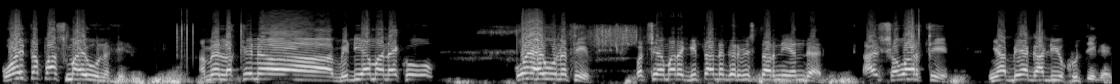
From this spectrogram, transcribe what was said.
કોઈ તપાસમાં આવ્યું નથી. અમે લખીને મીડિયામાં નાખ્યું. કોઈ આવ્યું નથી. પછી અમારે ગીતાનગર વિસ્તારની અંદર આજ સવારથી ત્યાં બે ગાડીઓ ખૂટી ગઈ.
